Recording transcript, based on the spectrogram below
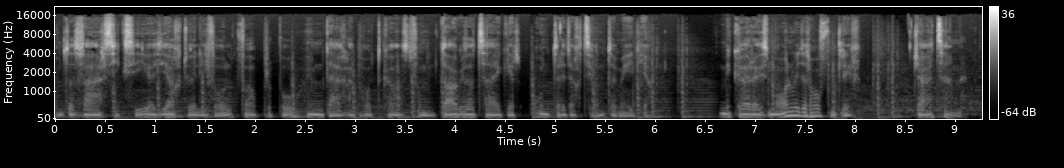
Und das war sie, unsere aktuelle Folge von «Apropos» im täglichen Podcast vom Tagesanzeiger und der Redaktion der Medien. Wir hören uns morgen wieder hoffentlich. Ciao zusammen.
